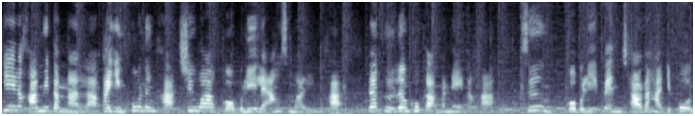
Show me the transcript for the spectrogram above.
ที่นะคะมีตำนานรักชายหญิงคู่หนึ่งค่ะ ชื่อว่าโกโบริและอังสมารินค่ะ นั่นคือเรื่องคู่กรรมนั่นเองนะคะ ซึ่งโกโบริเป็นชาวทหารญี่ปุ่น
